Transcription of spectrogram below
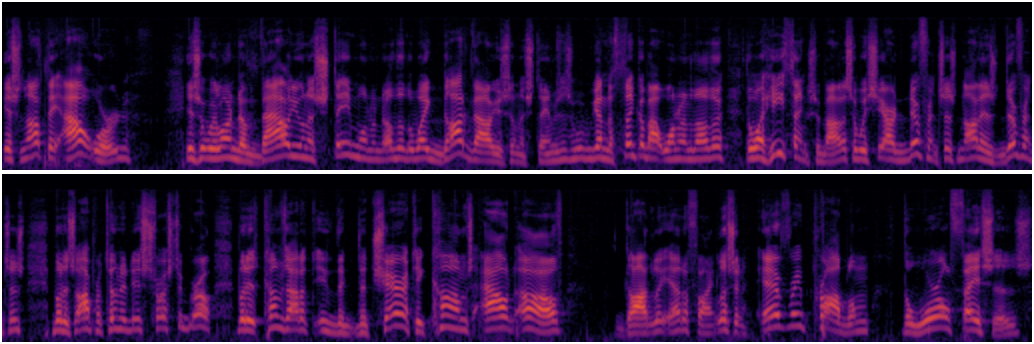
It's not the outward, is that we learn to value and esteem one another the way God values and esteems us. We begin to think about one another the way He thinks about us, and we see our differences not as differences, but as opportunities for us to grow. But it comes out of the, the charity comes out of godly edifying. Listen, every problem the world faces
